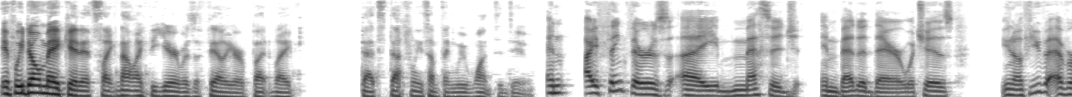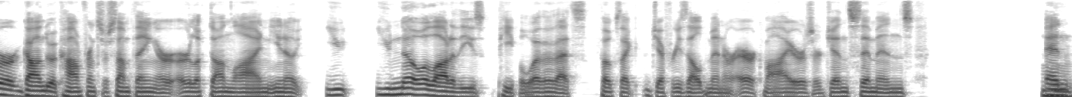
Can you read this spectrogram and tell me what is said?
if we don't make it it's like not like the year was a failure but like that's definitely something we want to do. And I think there's a message embedded there, which is, you know, if you've ever gone to a conference or something or, or looked online, you know, you you know a lot of these people, whether that's folks like Jeffrey Zeldman or Eric Myers or Jen Simmons. And, mm-hmm.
